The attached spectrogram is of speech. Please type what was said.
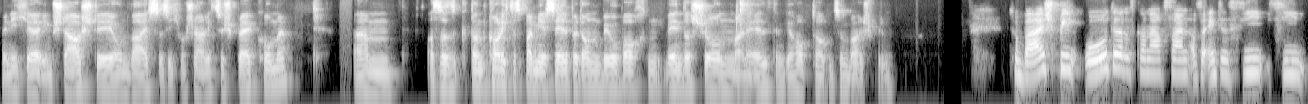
wenn ich äh, im Stau stehe und weiß, dass ich wahrscheinlich zu spät komme. Ähm, also dann kann ich das bei mir selber dann beobachten, wenn das schon meine Eltern gehabt haben zum Beispiel. Zum Beispiel, oder das kann auch sein, also entweder sie, sie,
